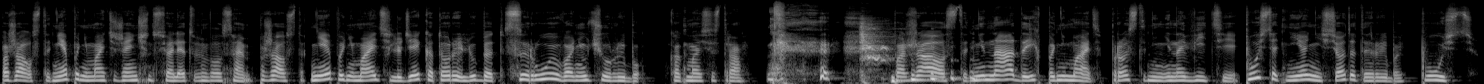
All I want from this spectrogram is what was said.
Пожалуйста, не понимайте женщин с фиолетовыми волосами. Пожалуйста, не понимайте людей, которые любят сырую вонючую рыбу, как моя сестра. Пожалуйста, не надо их понимать, просто не ненавидьте. Пусть от нее несет этой рыбой. Пусть.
